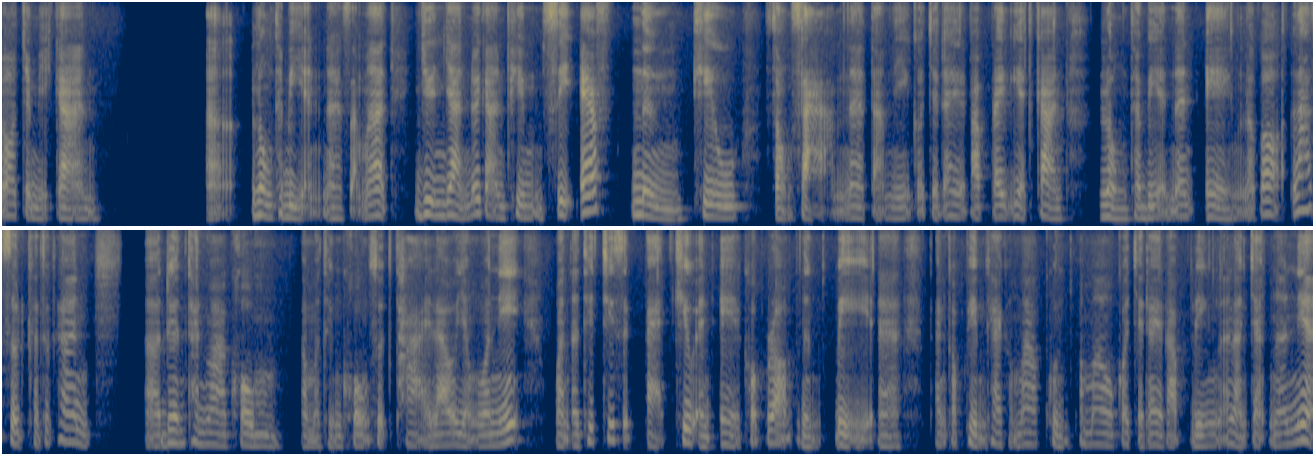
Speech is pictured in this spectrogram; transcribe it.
ก็จะมีการลงทะเบียนนะสามารถยืนยันด้วยการพิมพ์ CF1Q23 นะตามนี้ก็จะได้รับรายละเอียดการลงทะเบียนนั่นเอง แล้วก็ล่าสุดค่ะทุกท่านเดือนธันวาคม เรามาถึงโค้งสุดท้ายแล้วอย่างวันนี้วันอาทิตย์ที่ 18 Q&A ครบรอบ 1 ปีนะท่านก็พิมพ์แค่คำว่าคุณป้าเม้าก็จะได้รับลิงก์และหลังจากนั้นเนี่ย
